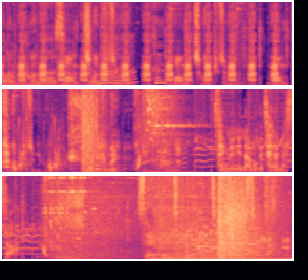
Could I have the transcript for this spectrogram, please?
거 같다는 건가? 고마워서 멍청한. 멍청한 표정이군. 멍청한 표정이군. 목표물 확인. 생명의 나무가 자라났어. 새 금지 구역이 지정되었습니다.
